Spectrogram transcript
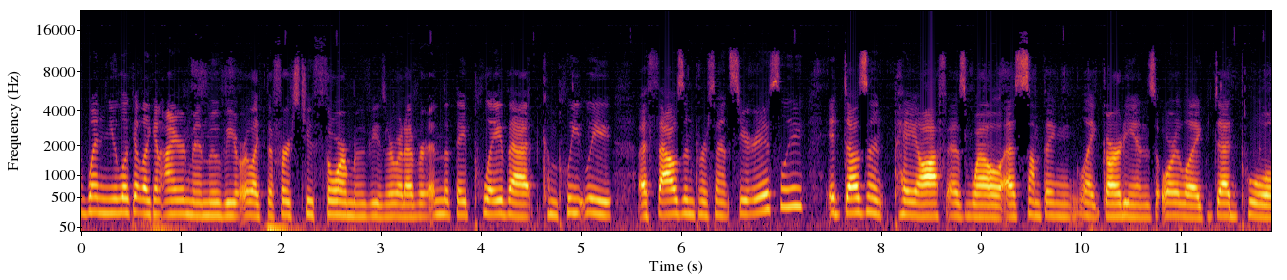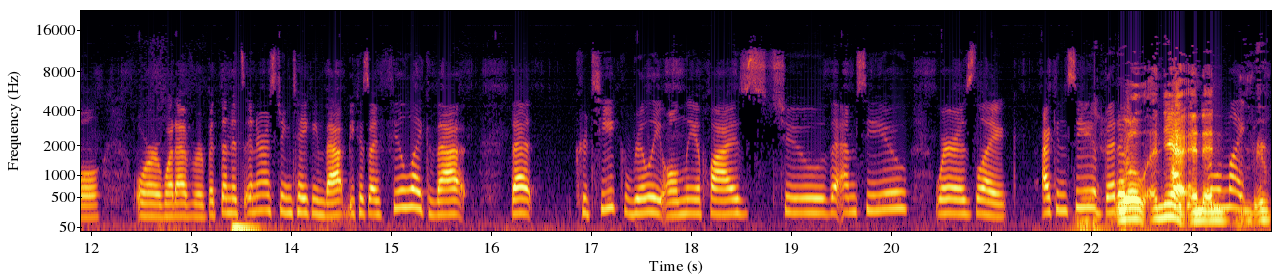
when you look at like an Iron Man movie or like the first two Thor movies or whatever, and that they play that completely a thousand percent seriously, it doesn't pay off as well as something like Guardians or like Deadpool or whatever. But then it's interesting taking that because I feel like that that critique really only applies to the MCU, whereas like I can see a bit of Well, and yeah, and and, like re-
